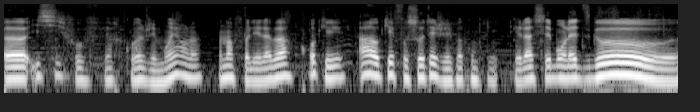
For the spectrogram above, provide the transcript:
Euh, ici, faut faire quoi? Je vais mourir là Ah non, faut aller là-bas. Ok. Ah, ok, faut sauter, j'avais pas compris. Et là, c'est bon, let's go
